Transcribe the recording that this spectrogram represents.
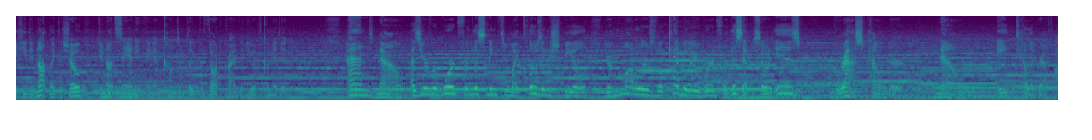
If you did not like the show, do not say anything and contemplate the thought crime that you have committed. And now, as your reward for listening through my closing spiel, your modeler's vocabulary word for this episode is brass pounder, noun, a telegraph.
